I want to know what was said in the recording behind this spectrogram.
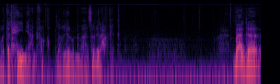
وتلحين يعني فقط لا غير إنما هذا غير حقيقي. بعد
